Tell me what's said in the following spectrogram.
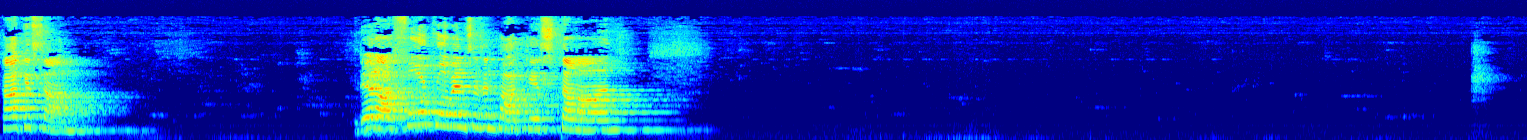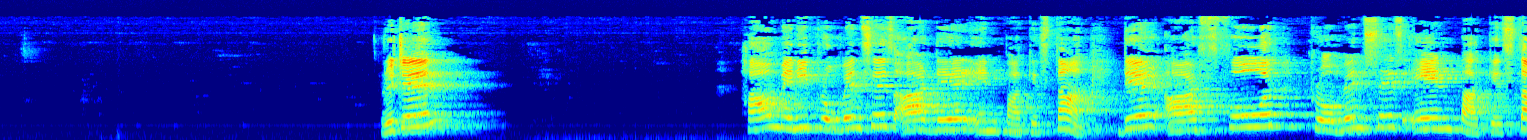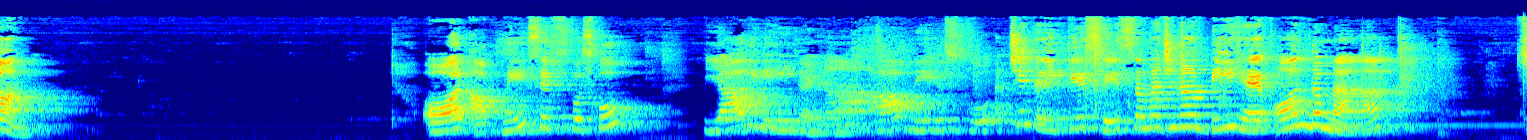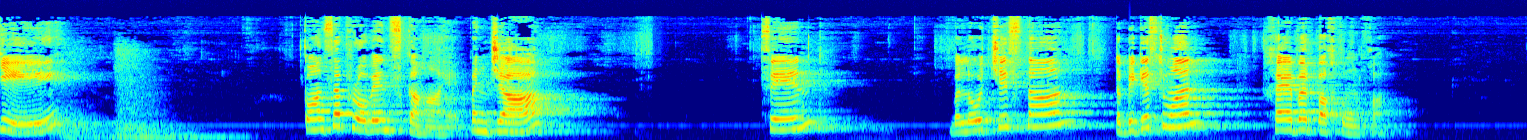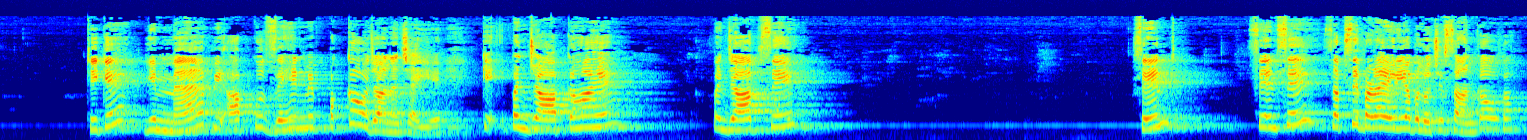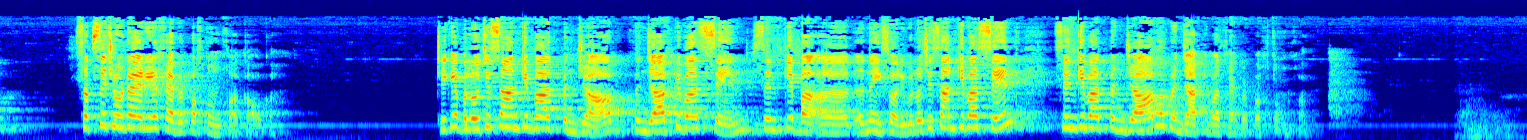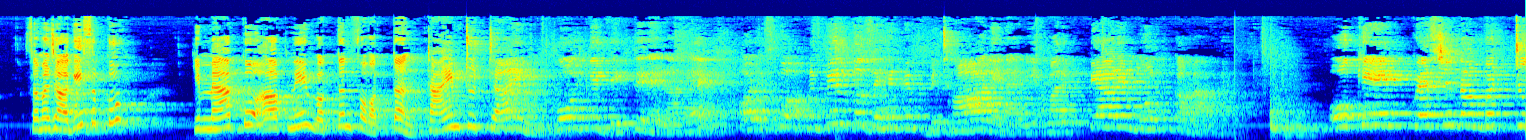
Pakistan. There are four provinces in Pakistan. Written. How many provinces are there in Pakistan? There are four provinces in Pakistan. और आपने सिर्फ़ उसको याद ही नहीं करना आपने इसको अच्छे तरीके से समझना भी है ऑन द मैप के कौन सा प्रोविंस कहाँ है? Punjab, Sindh, Balochistan the biggest one Khyber Pakhtunkhwa. ठीक है? ये मैप आपको जहन में पक्का हो जाना चाहिए कि पंजाब कहाँ है? पंजाब से सिंध। सिंध से सबसे बड़ा एरिया बलोचिस्तान का होगा। सबसे छोटा एरिया खैबर पख्तूनख्वा का होगा। ठीक है? बलोचिस्तान के बाद पंजाब पंजाब के बाद सिंध सिंध के बाद नहीं सॉरी बलोचिस्तान के बाद सिंध सिंध के बाद पंजाब और पंजाब के बाद खैबर पख्तूनख्वा। समझ आ गई सबको? ये मैप को आपने वक्तन फवक्तन टाइम टू टाइम खोल के देखते रहना है और इसको अपने बिल्कुल जहन उठा लेना है। ये हमारे प्यारे मुल्क का map okay question number two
